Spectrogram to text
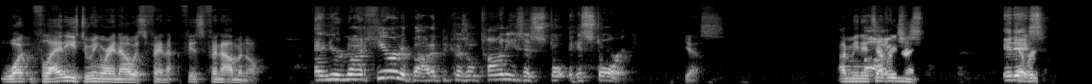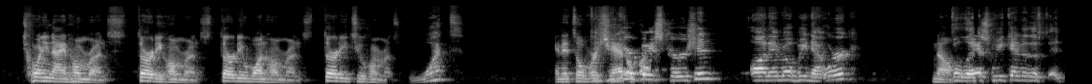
What Vladdy's doing right now is fan- is phenomenal. And you're not hearing about it because Ohtani's histo- historic. Yes. I mean, it's uh, every just, night. It every, is. 29 home runs, 30 home runs, 31 home runs, 32 home runs. What? And it's overshadowed. Did you hear Vasgersian on MLB Network? No. The last weekend of the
